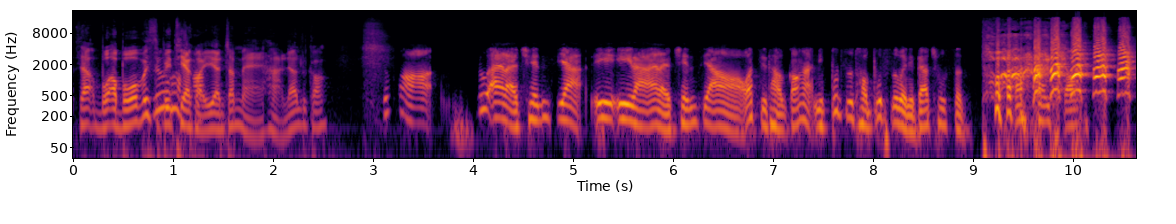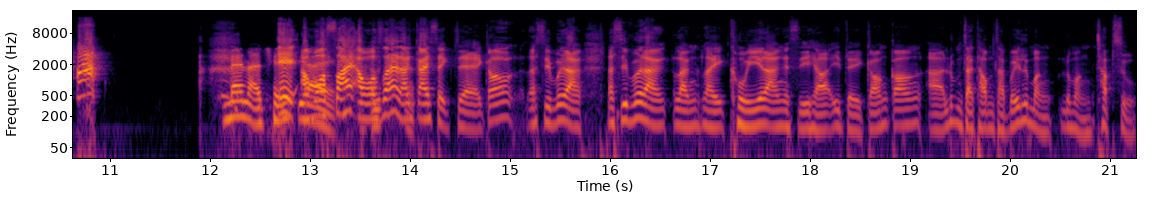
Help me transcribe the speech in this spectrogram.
即係冇啊冇，我是被聽佢一人真名嚇，然後你讲。如果如果愛來勸架，一一來愛來勸架哦，我直头讲啊，你不知头不知尾，你不要出聲。man 啊，誒，阿莫西阿莫西人解釋啫，講嗱是本人嗱是本人人嚟看人嘅時候，伊哋講講啊，你唔知頭唔知尾，你問你問插數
